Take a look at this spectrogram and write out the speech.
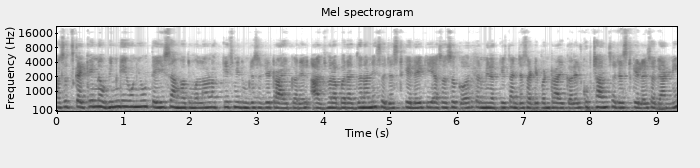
असंच काही काही नवीन घेऊन येऊ तेही सांगा तुम्हाला. नक्कीच मी तुमच्यासाठी ट्राय करेल. आज मला बऱ्याच जणांनी सजेस्ट केलं आहे की असं असं कर तर मी नक्कीच त्यांच्यासाठी पण ट्राय करेल. खूप छान सजेस्ट केलं आहे सगळ्यांनी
